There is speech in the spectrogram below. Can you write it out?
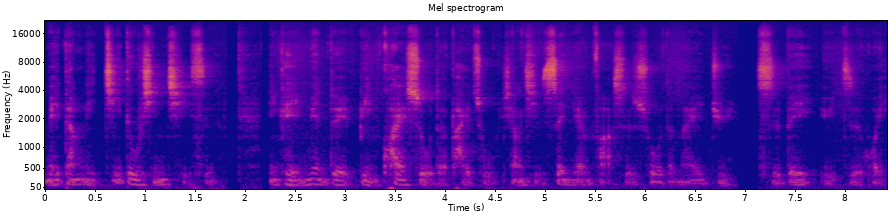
每当你嫉妒心起时，你可以面对并快速的排除，想起圣严法师说的那一句。慈悲与智慧，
